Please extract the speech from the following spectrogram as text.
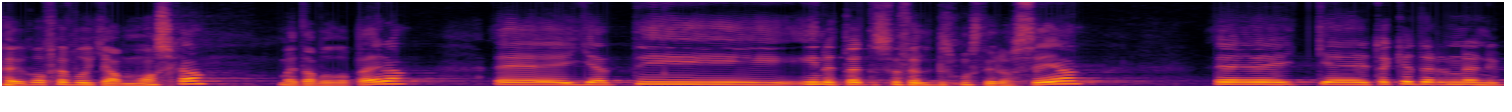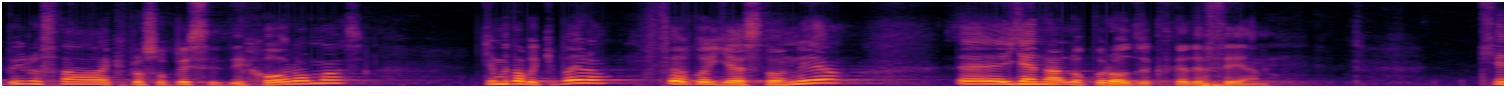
εγώ φεύγω για Μόσχα, μετά από εδώ πέρα, ε, γιατί είναι το έτος του εθελοντισμού στη Ρωσία ε, και το Κέντρο Νέων Υπήρου θα εκπροσωπήσει τη χώρα μας και μετά από εκεί πέρα φεύγω για Εστονία ε, για ένα άλλο project κατευθείαν. Και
